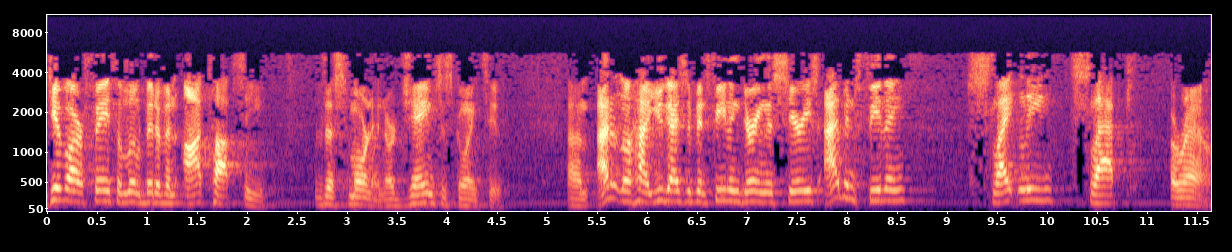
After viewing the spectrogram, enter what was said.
give our faith a little bit of an autopsy this morning, or James is going to. Um, I don't know how you guys have been feeling during this series. I've been feeling slightly slapped around.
